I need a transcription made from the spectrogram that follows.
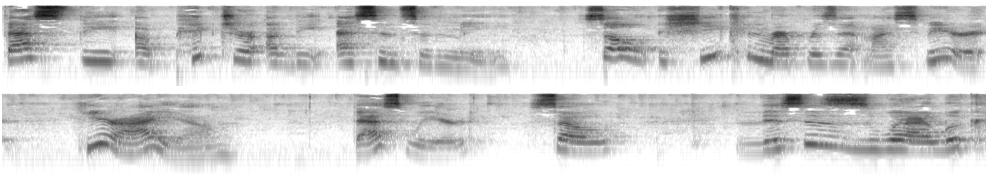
That's the a picture of the essence of me. So she can represent my spirit. Here I am. That's weird. So this is what I look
